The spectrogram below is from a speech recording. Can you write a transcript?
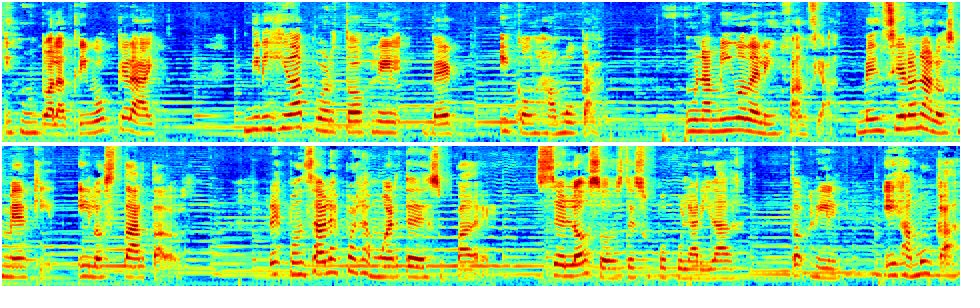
y junto a la tribu Kerait, dirigida por Togril Beg y con Hamuka, un amigo de la infancia, vencieron a los Merkid y los Tártaros, responsables por la muerte de su padre. Celosos de su popularidad, Togril y Hamuka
